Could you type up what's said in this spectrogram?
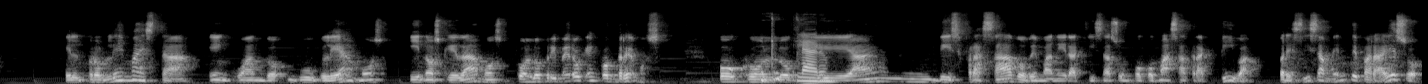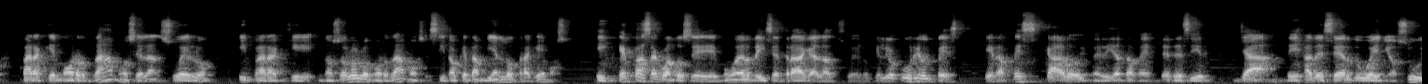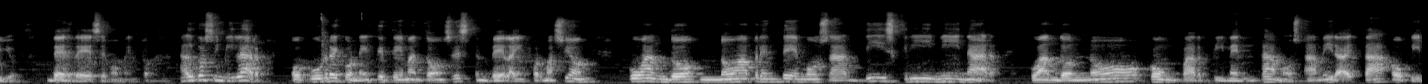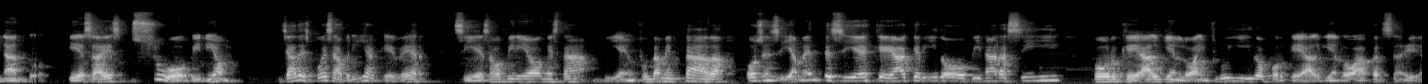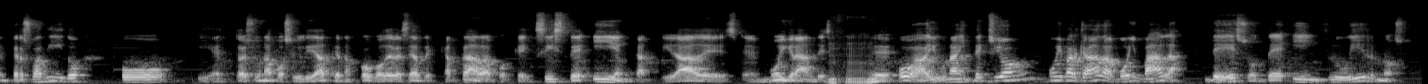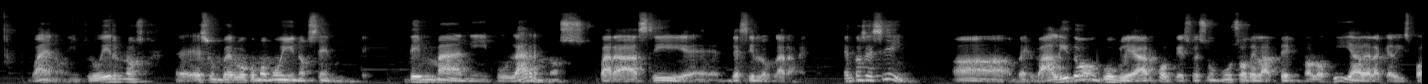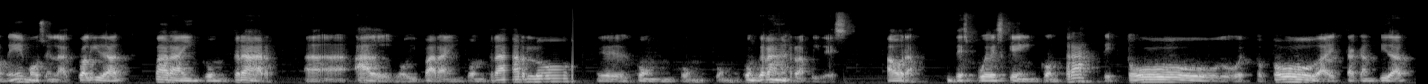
El problema está en cuando googleamos y nos quedamos con lo primero que encontremos o con lo que han disfrazado de manera quizás un poco más atractiva, precisamente para eso, para que mordamos el anzuelo y para que no solo lo mordamos, sino que también lo traguemos. ¿Y qué pasa cuando se muerde y se traga el anzuelo? ¿Qué le ocurre al pez? Queda pescado inmediatamente, es decir, ya deja de ser dueño suyo desde ese momento. Algo similar ocurre con este tema entonces de la información cuando no aprendemos a discriminar, cuando no compartimentamos, ah, mira, está opinando y esa es su opinión. Ya después habría que ver si esa opinión está bien fundamentada o sencillamente si es que ha querido opinar así porque alguien lo ha influido, porque alguien lo ha persuadido o y esto es una posibilidad que tampoco debe ser descartada porque existe y en cantidades eh, muy grandes, eh, o hay una intención muy marcada, muy mala de eso, de influirnos. Bueno, influirnos eh, es un verbo como muy inocente, de manipularnos, para así decirlo claramente. Entonces sí, ah, es válido googlear porque eso es un uso de la tecnología de la que disponemos en la actualidad para encontrar algo y para encontrarlo eh, con, con, con, gran rapidez. Ahora, después que encontraste todo esto, toda esta cantidad,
